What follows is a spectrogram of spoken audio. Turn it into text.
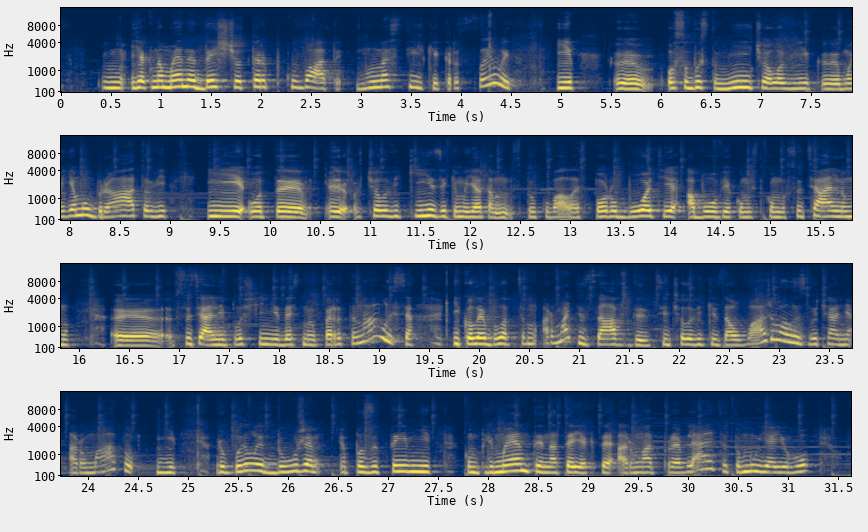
як на мене, дещо терпкуватий. Ну настільки красивий. І е, особисто мій чоловік, е, моєму братові. І от е, е, чоловіки, з якими я там спілкувалась по роботі або в якомусь такому соціальному, е, в соціальній площині десь ми перетиналися. І коли я була в цьому ароматі, завжди ці чоловіки зауважували звучання аромату і робили дуже позитивні компліменти на те, як цей аромат проявляється, тому я його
